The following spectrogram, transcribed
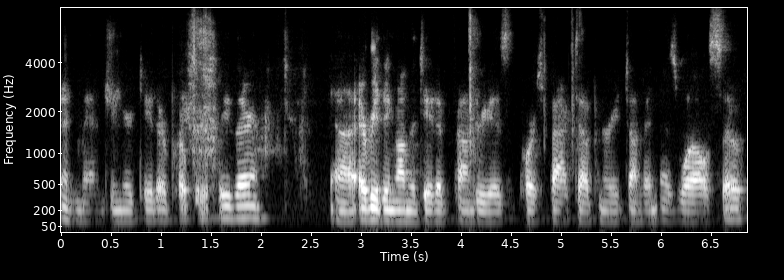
and managing your data appropriately there. Uh, everything on the Data Foundry is, of course, backed up and redundant as well. So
